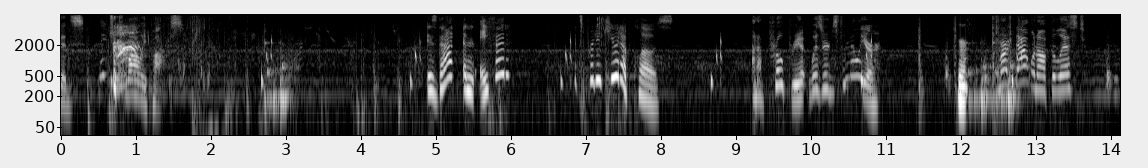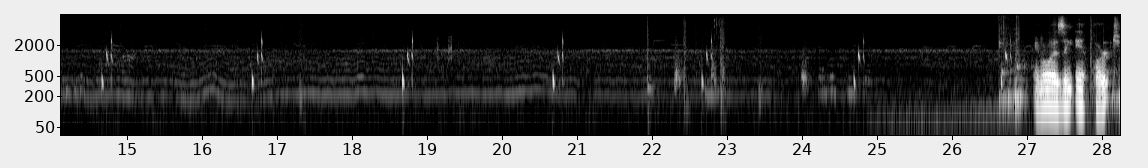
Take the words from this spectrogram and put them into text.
Aphids, nature's lollipops. Is that an aphid? It's pretty cute up close. An appropriate wizard's familiar. Hmm. Mark that one off the list. Analyzing ant part.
